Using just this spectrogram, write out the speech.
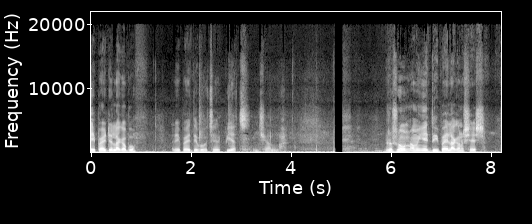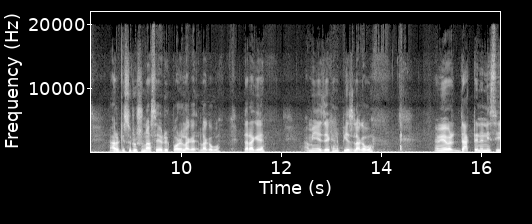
এই পাইটা লাগাবো আর এই পায়ে দেবো হচ্ছে পেঁয়াজ, ইনশাআল্লাহ। রসুন, আমি এই দুই পায়ে লাগানো শেষ। আরও কিছু রসুন আছে ওটা পরে লাগা, লাগাবো। তার আগে আমি এই যে এখানে পেঁয়াজ লাগাবো। আমি এবার দাগ টেনে নিছি,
